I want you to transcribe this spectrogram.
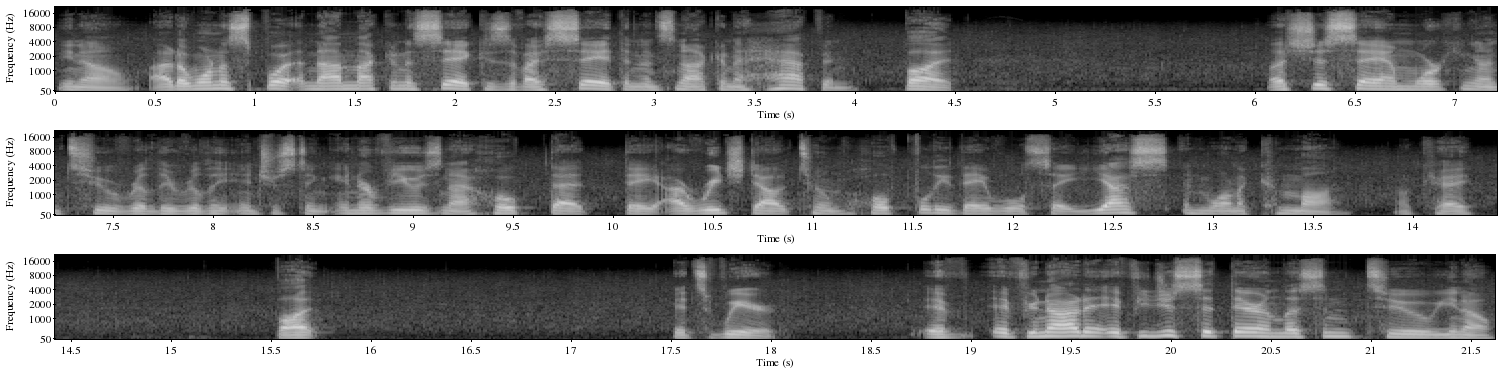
you know, I don't want to spoil, and I'm not going to say it because if I say it, then it's not going to happen. But let's just say I'm working on two really, really interesting interviews, and I hope that they, I reached out to them. Hopefully, they will say yes and want to come on, okay? But it's weird. If if you're not if you just sit there and listen to, you know,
